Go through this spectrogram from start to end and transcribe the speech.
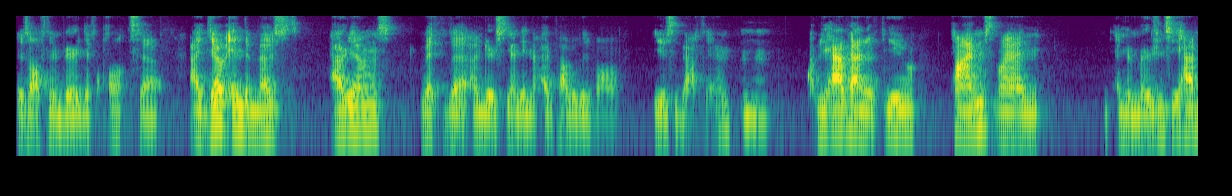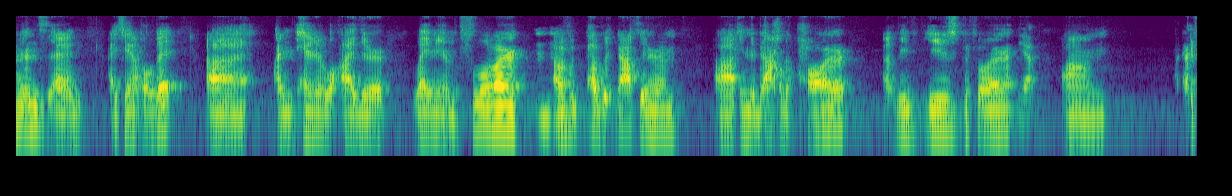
is often very difficult. So I go into most outings with the understanding that I probably won't use the bathroom. hmm We have had a few times when an emergency happens and I can't hold it. Uh, and Hannah will either lay me on the floor hmm of a public bathroom, uh, in the back of the car we've used before. Yeah. Um, I've,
